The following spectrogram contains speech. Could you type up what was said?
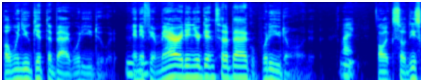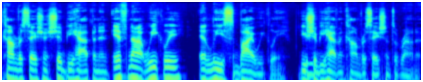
But when you get the bag, what do you do with it? And if mm-hmm. you're married and you're getting to the bag, what are you doing with it? Right. Like, so these conversations should be happening, if not weekly, at least bi weekly. You should mm. be having conversations around it.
